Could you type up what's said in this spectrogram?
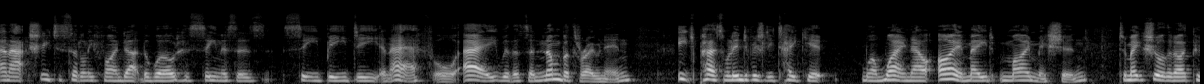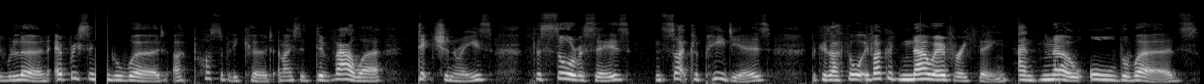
and actually to suddenly find out the world has seen us as C, B, D, and F, or A with us a number thrown in, each person will individually take it one way. Now, I made my mission to make sure that I could learn every single word I possibly could, and I said devour dictionaries, thesauruses, encyclopedias, because I thought if I could know everything and know all the words,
